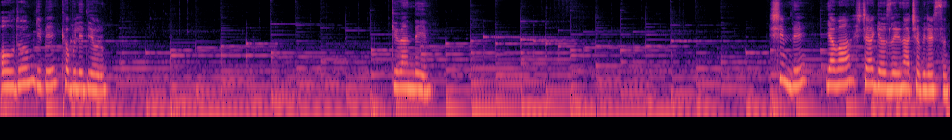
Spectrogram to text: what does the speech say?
olduğum gibi kabul ediyorum. Güvendeyim. Şimdi yavaşça gözlerini açabilirsin.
